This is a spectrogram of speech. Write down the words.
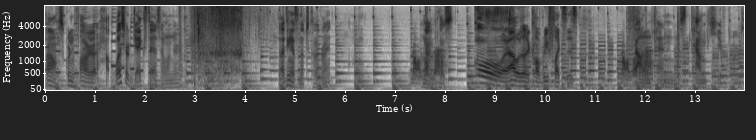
Oh, Squirting Flower. How, what's her gag status, I wonder? I think that's enough to code, right? Not close. Oh, that was what I call reflexes. Fountain pen, just pound key, of course.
